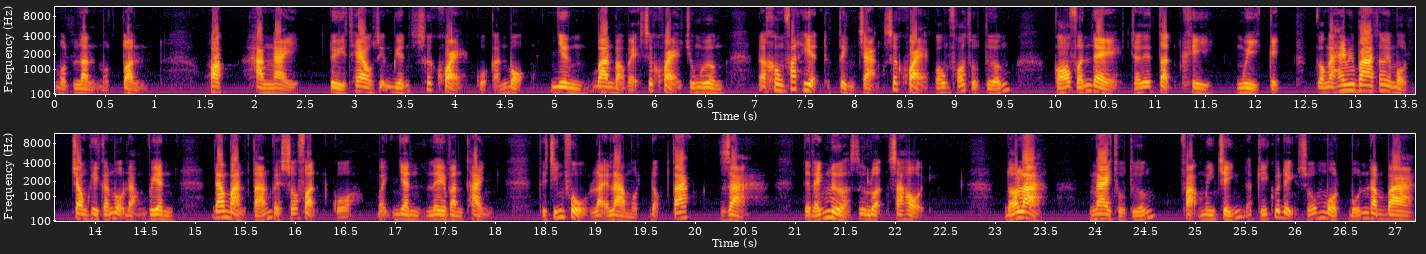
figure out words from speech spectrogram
một lần một tuần hoặc hàng ngày tùy theo diễn biến sức khỏe của cán bộ. Nhưng Ban Bảo vệ Sức khỏe Trung ương đã không phát hiện được tình trạng sức khỏe của ông Phó Thủ tướng có vấn đề cho đến tận khi nguy kịch. Vào ngày 23 tháng 11, trong khi cán bộ đảng viên đang bàn tán về số phận của bệnh nhân Lê Văn Thành, thì chính phủ lại làm một động tác giả để đánh lừa dư luận xã hội. Đó là Ngài Thủ tướng Phạm Minh Chính đã ký quyết định số 1453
